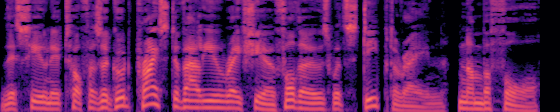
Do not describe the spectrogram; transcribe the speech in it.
this unit offers a good price to value ratio for those with steep terrain. Number 4.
